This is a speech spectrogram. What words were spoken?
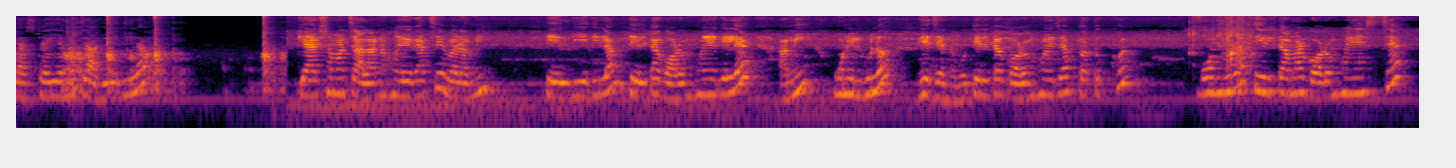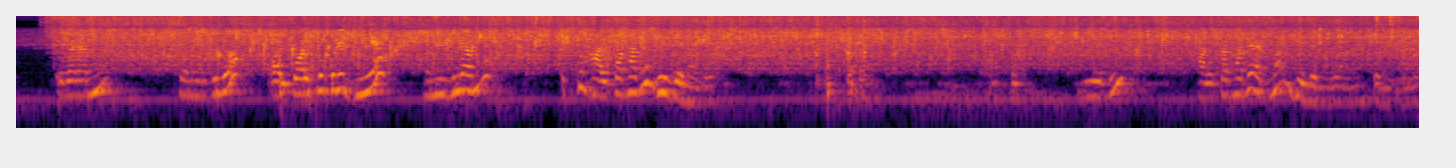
গ্যাসটাই আমি জ্বালিয়ে দিলাম। গ্যাস আমার চালানো হয়ে গেছে, এবার আমি তেল দিয়ে দিলাম। তেলটা গরম হয়ে গেলে আমি পনিরগুলো ভেজে নেব। তেলটা গরম হয়ে যাক ততক্ষণ। বন্ধুরা, তেলটা আমার গরম হয়ে এসছে। এবার আমি পনিরগুলো অল্প অল্প করে দিয়ে পনিরগুলো আমি একটু হালকাভাবে ভেজে নেব। দিয়ে দিই। হালকাভাবে একদম ভেজে নেব আমি পনিরগুলো।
